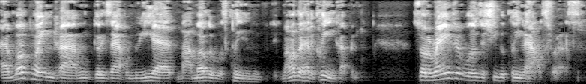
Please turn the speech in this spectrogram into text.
at one point in time, good example, we had my mother was cleaning. My mother had a cleaning company, so the arrangement was that she would clean the house for us.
